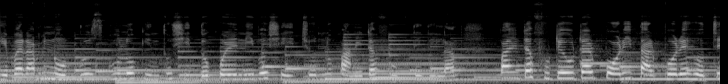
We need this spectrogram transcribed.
এবার আমি নুডলসগুলো কিন্তু সিদ্ধ করে নিব, সেই জন্য পানিটা ফুটতে দিলাম। পানিটা ফুটে ওঠার পরই তারপরে হচ্ছে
